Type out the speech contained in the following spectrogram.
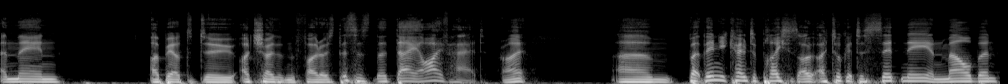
And then I'd be able to do, I'd show them the photos. This is the day I've had, right? Um, but then you came to places, I, I took it to Sydney and Melbourne,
